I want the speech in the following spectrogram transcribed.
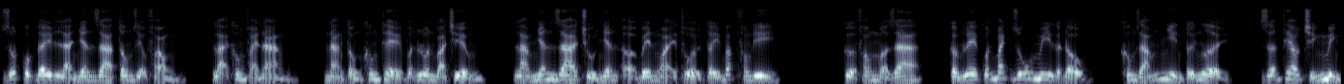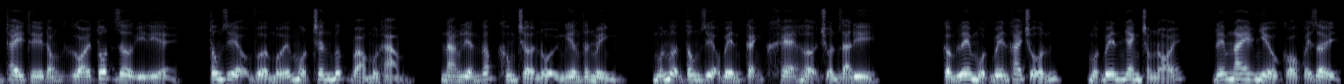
Rốt cuộc đây là nhân gia tông diệu phòng, lại không phải nàng, nàng tổng không thể vẫn luôn ba chiếm, làm nhân gia chủ nhân ở bên ngoài thổi tây bắc phong đi. Cửa phòng mở ra, Cẩm lê quấn bách rũ mi gật đầu, không dám nhìn tới người, dẫn theo chính mình thay thế đóng gói tốt giờ y đi Tông Diệu vừa mới một chân bước vào môn khảm, nàng liền gấp không chờ nổi nghiêng thân mình, muốn mượn Tông Diệu bên cạnh khe hở chuồn ra đi. Cẩm Lê một bên khai trốn, một bên nhanh chóng nói, đêm nay nhiều có quấy giày,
